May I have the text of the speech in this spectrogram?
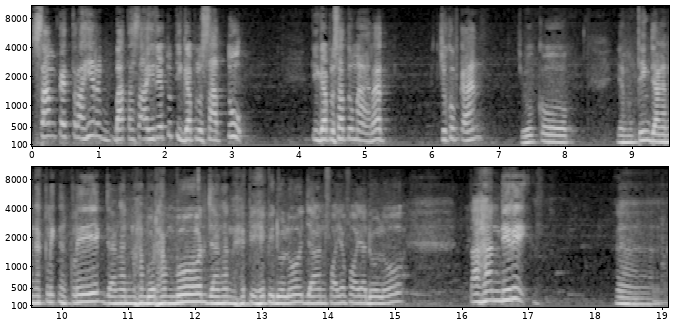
sampai terakhir batas akhirnya itu 31 31 Maret. Cukup kan? Cukup. Yang penting jangan ngeklik-ngeklik, jangan hambur-hambur, jangan happy-happy dulu, jangan foya-foya dulu. Tahan diri. Nah,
